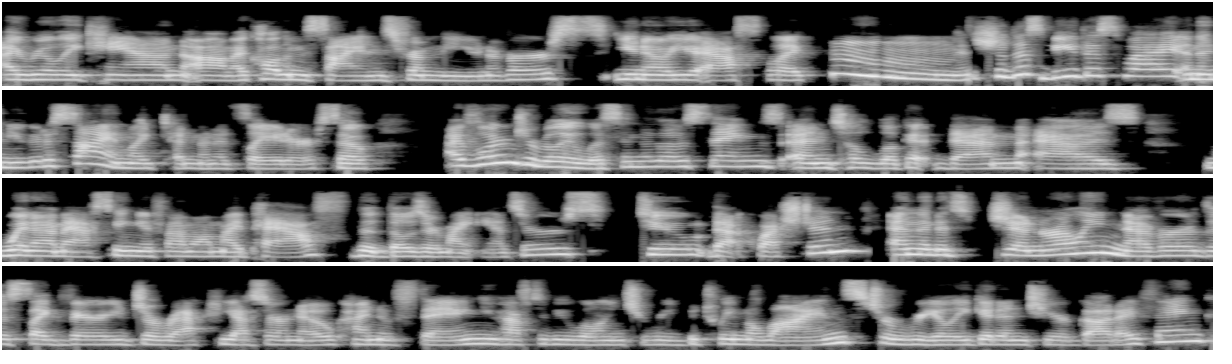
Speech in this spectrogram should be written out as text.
I really can. Um, I call them signs from the universe. You know, you ask like, hmm, should this be this way? And then you get a sign like 10 minutes later. So I've learned to really listen to those things and to look at them as when I'm asking if I'm on my path, that those are my answers to that question. And that it's generally never this like very direct yes or no kind of thing. You have to be willing to read between the lines to really get into your gut, I think.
